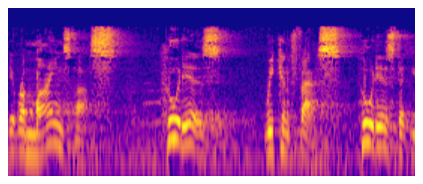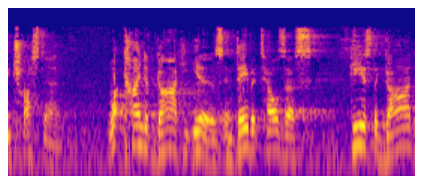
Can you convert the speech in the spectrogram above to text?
It reminds us who it is we confess, who it is that you trust in, what kind of God he is. And David tells us he is the God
